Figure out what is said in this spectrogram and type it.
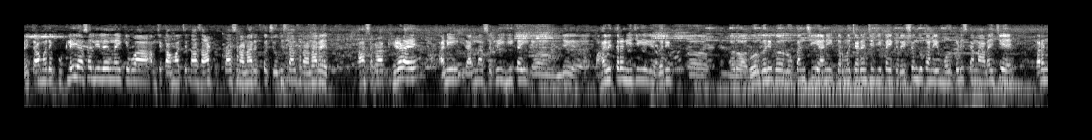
आणि त्यामध्ये कुठलेही असं लिहिलेलं नाही किंवा आमचे कामाचे तास आठ तास राहणार आहेत का चोवीस तास राहणार आहेत हा सगळा खेळ आहे. आणि यांना सगळी ही काही म्हणजे महावितरण ही जी गरीब गोरगरीब लोकांची आणि कर्मचाऱ्यांची जी काही रेशन दुकान आहे मोडकडीच त्यांना आणायची आहे. कारण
